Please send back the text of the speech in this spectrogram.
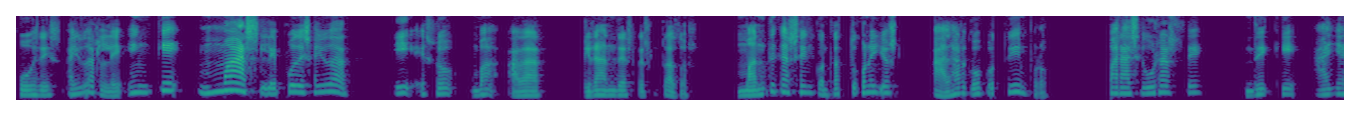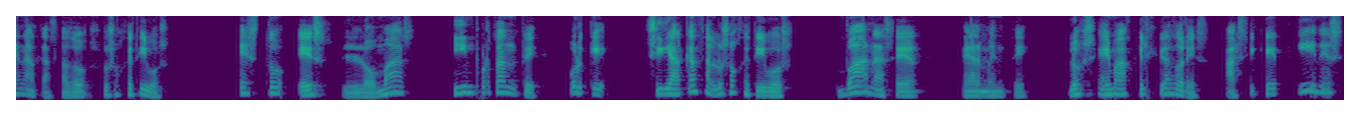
puedes ayudarle, en qué más le puedes ayudar. Y eso va a dar grandes resultados. Manténgase en contacto con ellos a largo tiempo para asegurarse de que hayan alcanzado sus objetivos. Esto es lo más importante porque si alcanzan los objetivos van a ser realmente los evangelizadores. Así que tienes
